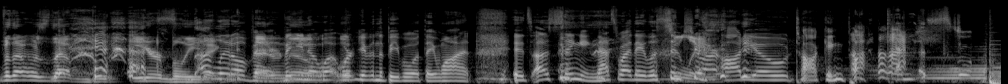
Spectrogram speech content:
But that was that ble- ear bleeding. a little I bit, don't but you know what? We're giving the people what they want. It's us singing. That's why they listen Silly. to our audio talking podcast.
